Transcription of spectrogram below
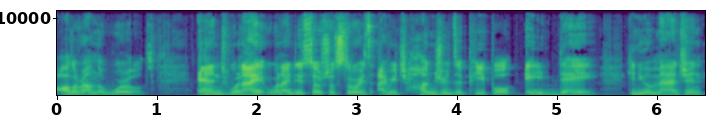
all around the world. And when I when I do social stories, I reach hundreds of people a day. Can you imagine?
